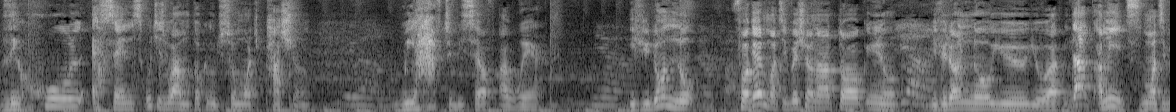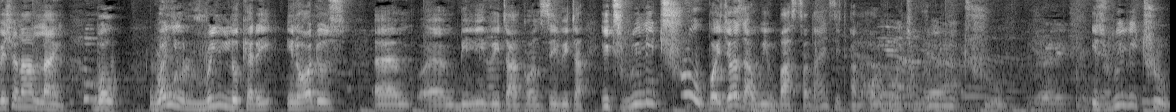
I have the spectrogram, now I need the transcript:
the whole essence, which is why I'm talking with so much passion. We have to be self aware. Yeah. If you don't know, forget motivational talk, you know, Yeah. if you don't know you, you are that. I mean, it's motivational line, but when you really look at it, you know, all those um, um, believe it and conceive it, and it's really true, but it's just that we've bastardized it and all of it. It's really true. Really true. It's really true.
